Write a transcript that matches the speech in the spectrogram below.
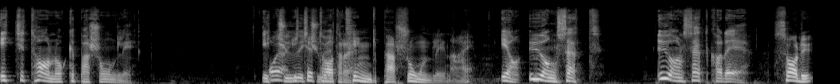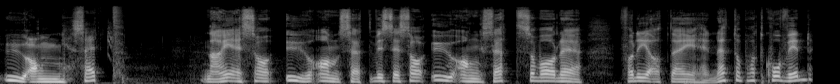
Ikke ta noe personlig. I Å ja, ikke ta ting personlig, nei. Ja, uansett. Uansett hva det er. Sa du uansett? Nei, jeg sa uansett. Hvis jeg sa uansett, så var det fordi at jeg har nettopp hatt covid,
